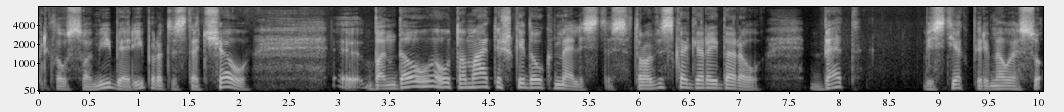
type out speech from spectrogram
priklausomybę ir įprotis, tačiau e, bandau automatiškai daug melstis, atrodo viską gerai darau, bet vis tiek pirmiau esu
